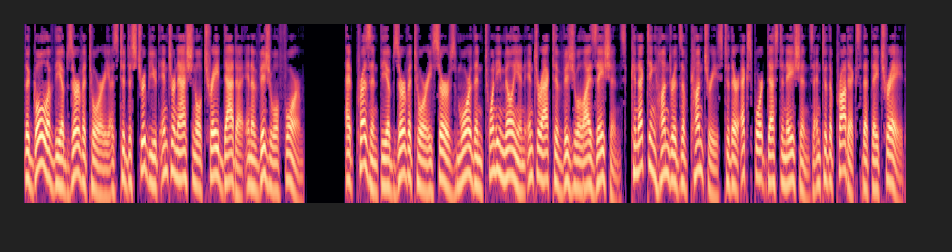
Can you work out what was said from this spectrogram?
The goal of the observatory is to distribute international trade data in a visual form. At present the observatory serves more than 20 million interactive visualizations, connecting hundreds of countries to their export destinations and to the products that they trade.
